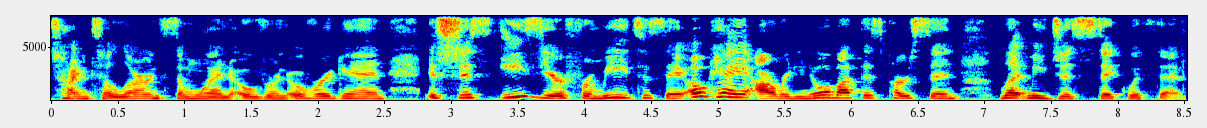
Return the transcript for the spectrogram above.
trying to learn someone over and over again. It's just easier for me to say, okay, I already know about this person. Let me just stick with them.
